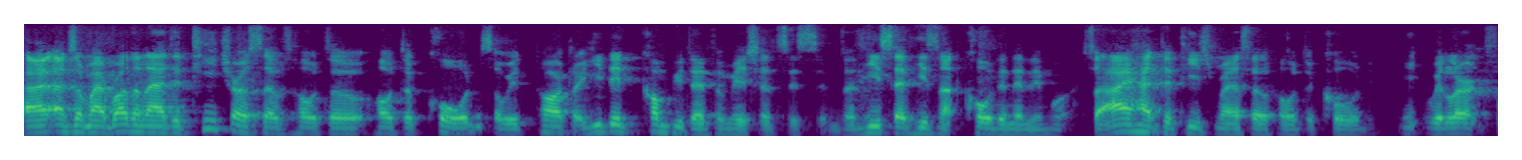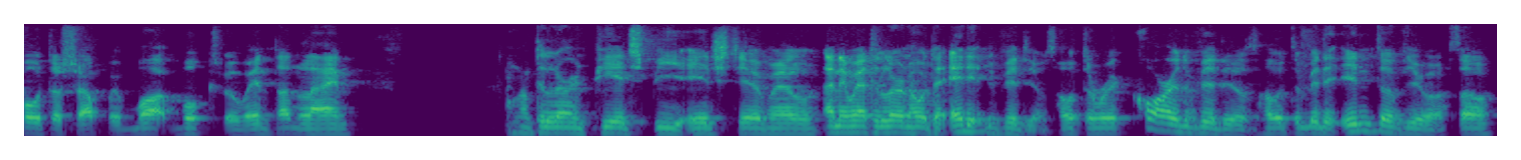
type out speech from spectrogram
And, and, so my brother and I had to teach ourselves how to how to code. So we taught her. he did computer information systems and he said he's not coding anymore. So I had to teach myself how to code. We learned Photoshop, we bought books, we went online. I had to learn PHP, HTML, and then we had to learn how to edit videos, how to record videos, how to be the interviewer. So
